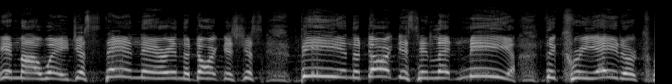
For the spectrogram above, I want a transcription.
in my way, just stand there in the darkness, just be in the darkness and let me, the Creator, create.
